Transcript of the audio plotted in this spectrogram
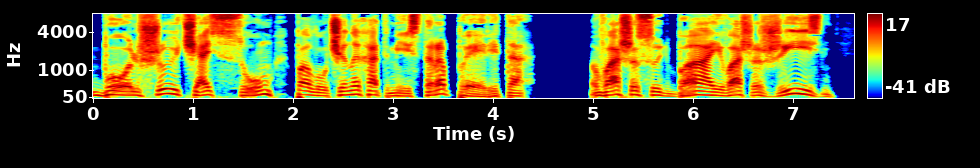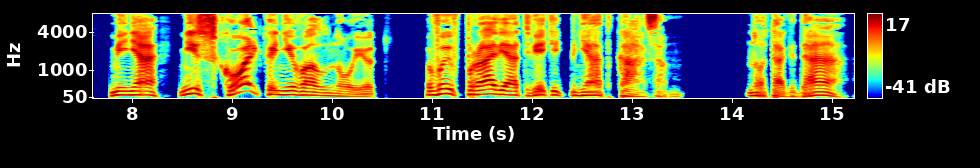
большую часть сумм, полученных от мистера Перрита. Ваша судьба и ваша жизнь меня нисколько не волнуют. Вы вправе ответить мне отказом. Но тогда,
